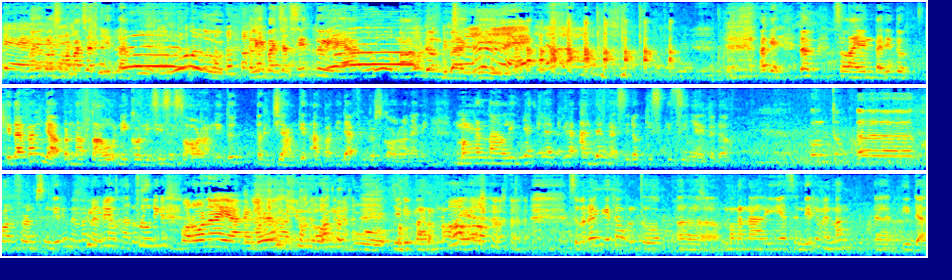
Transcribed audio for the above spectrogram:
Gimana kalau sama pacar kita bu? Uh, kali pacar situ ya, uh, mau dong dibagi. Oke, dok. Selain tadi tuh, kita kan nggak pernah tahu nih kondisi seseorang itu terjangkit apa tidak virus corona nih. Mengenalinya kira-kira ada nggak sih dok kis-kisinya itu dok? Untuk uh, confirm sendiri memang kita harus flu dikit corona ya. Nggak dia mungkin takut banget bu. jadi parno ya. Sebenarnya kita untuk eh, mengenalinya sendiri memang eh, tidak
